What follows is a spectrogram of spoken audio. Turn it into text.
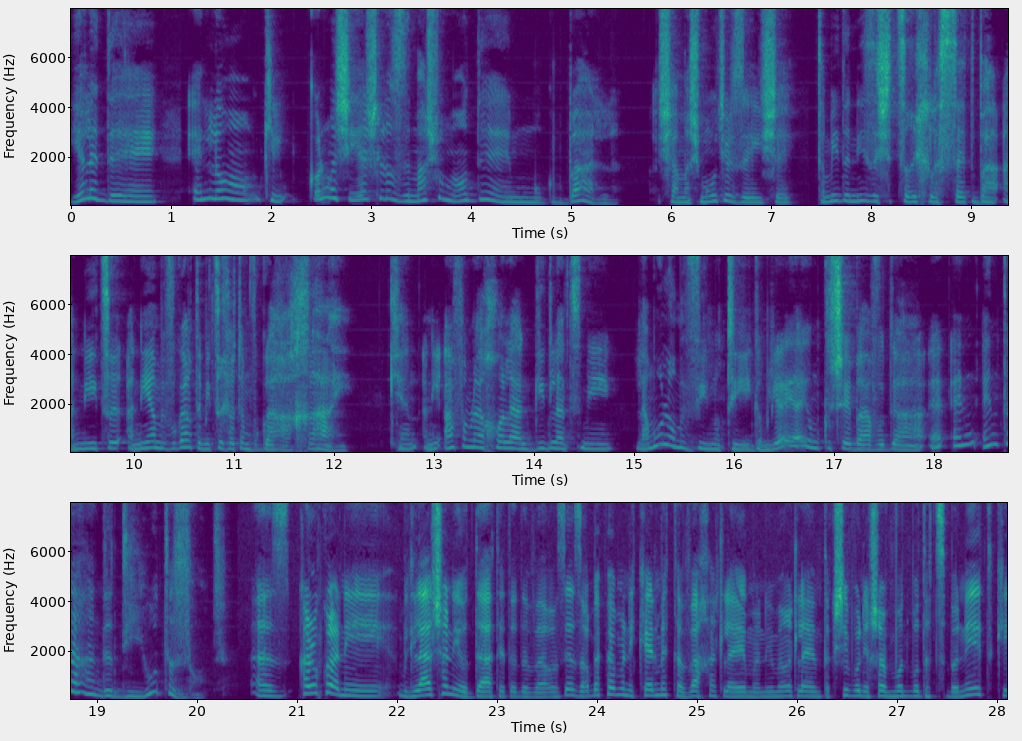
ילד, אה, אין לו, כאילו, כל מה שיש לו זה משהו מאוד אה, מוגבל, שהמשמעות של זה היא שתמיד אני זה שצריך לשאת בה, אני, אני המבוגר, תמיד צריך להיות המבוגר האחראי. כן, אני אף פעם לא יכול להגיד לעצמי, למה הוא לא מבין אותי? גם לי היה יום קשה בעבודה. אין, אין, אין את ההדדיות הזאת. אז קודם כל אני, בגלל שאני יודעת את הדבר הזה, אז הרבה פעמים אני כן מתווכת להם, אני אומרת להם, תקשיבו, אני עכשיו מאוד מאוד עצבנית, כי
